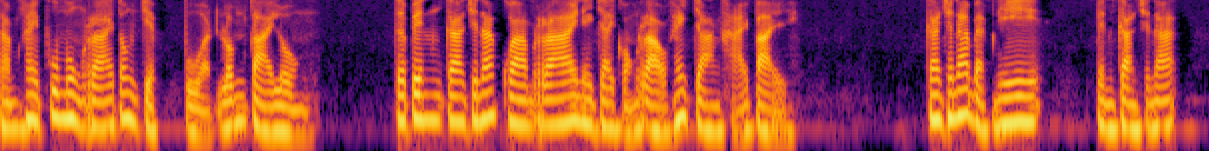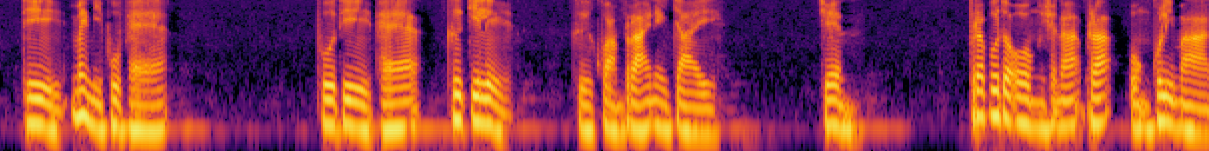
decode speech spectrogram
ทำให้ผู้มุ่งร้ายต้องเจ็บปวดล้มตายลง แต่เป็นการชนะความร้ายในใจของเราให้จางหายไป การชนะแบบนี้เป็นการชนะที่ไม่มีผู้แพ้ ผู้ที่แพ้ คือกิเลส คือความร้ายในใจ เช่น พระพุทธองค์ชนะพระองคุลิมาน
